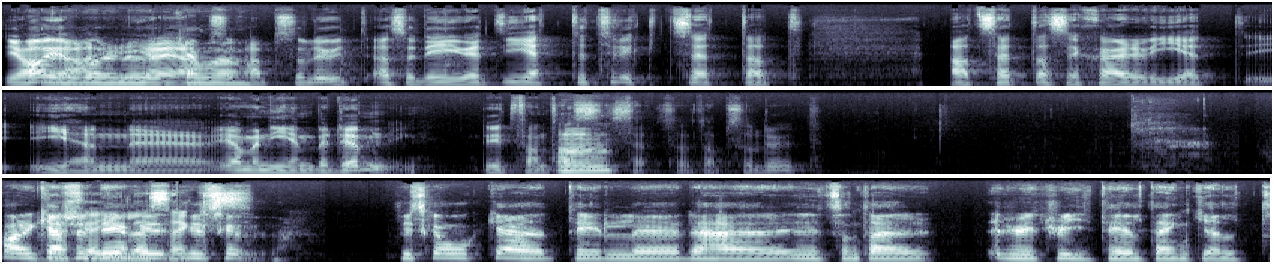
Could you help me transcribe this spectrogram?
ja, ja, ja abso- vara. absolut. Alltså det är ju ett jättetryggt sätt att, att sätta sig själv i, ett, i, en, eh, ja, men i en bedömning. Det är ett fantastiskt Mm. sätt, så absolut. Ja, det kanske jag det vi, vi, ska, vi ska åka till eh, det här, ett sånt här retreat helt enkelt.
